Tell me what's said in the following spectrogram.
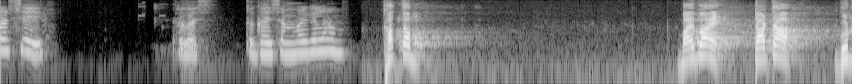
মারছে। তো গাছ তো গাইস আমি মার গেলাম। খতম। Bye bye tata good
